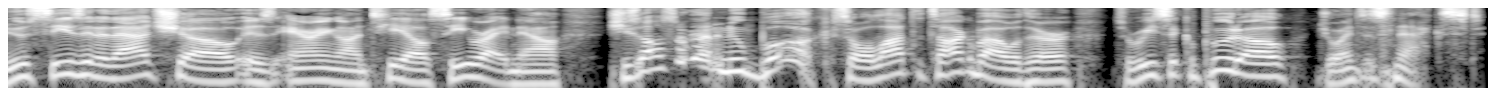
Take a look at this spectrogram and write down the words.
New season of that show is airing on TLC right now. She's also got a new book, so a lot to talk about with her. Teresa Caputo joins us next.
